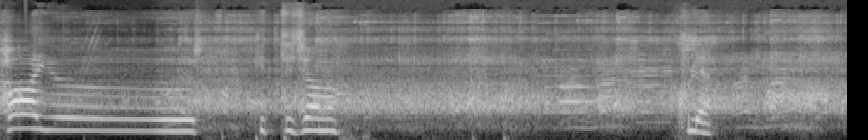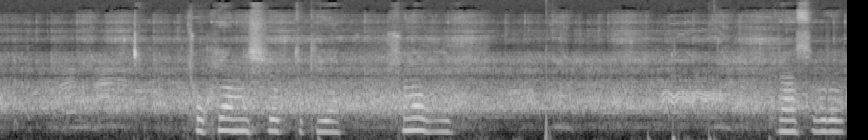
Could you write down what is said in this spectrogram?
Hayır. Gitti canım. Kule. Çok yanlış yaptık ya. Şuna vur. Prensi bırak.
